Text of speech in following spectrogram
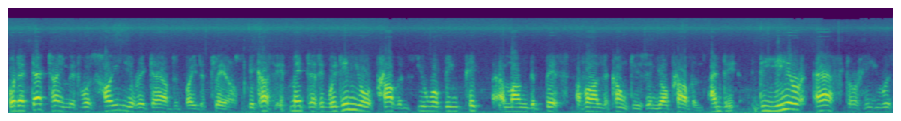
but at that time, it was highly regarded by the players because it meant that within your province, you were being picked among the best of all the counties in your province. And the, the year after he was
